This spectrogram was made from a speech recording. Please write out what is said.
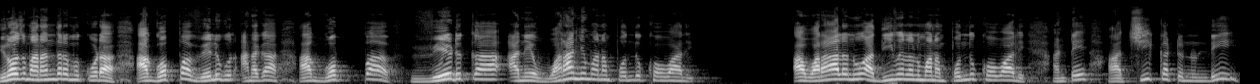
ఈరోజు మనందరము కూడా ఆ గొప్ప వెలుగు అనగా ఆ గొప్ప వేడుక అనే వరాన్ని మనం పొందుకోవాలి. ఆ వరాలను ఆ దీవెనలను మనం పొందుకోవాలి అంటే ఆ చీకటి నుండి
